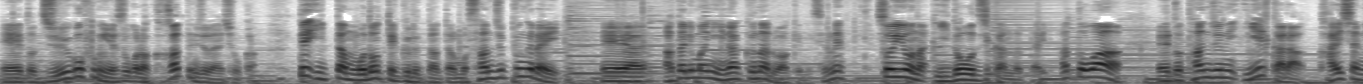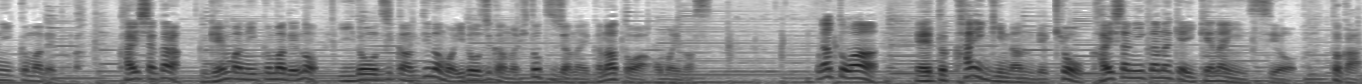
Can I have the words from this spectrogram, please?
えー、と15分やそこらかかってるんじゃないでしょうか。で一旦戻ってくるってなったらもう30分ぐらい、えー、当たり前にいなくなるわけですよね。そういうような移動時間だったり。あとは、えー、と単純に家から会社に行くまでとか会社から現場に行くまでの移動時間っていうのも移動時間の一つじゃないかなとは思います。あとは、えっ、ー、と、会議なんで今日会社に行かなきゃいけないんですよ。とか、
